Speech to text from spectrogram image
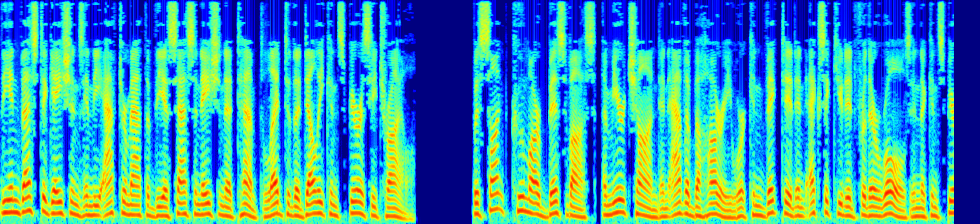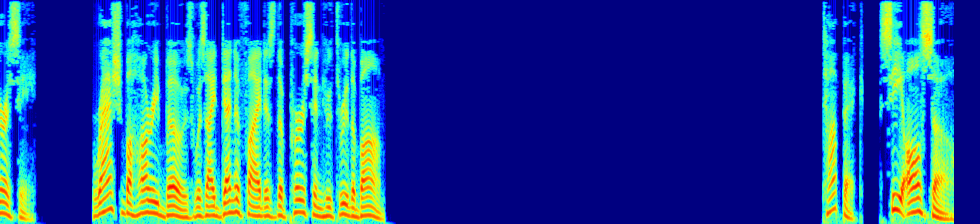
The investigations in the aftermath of the assassination attempt led to the Delhi conspiracy trial. Basant Kumar Biswas, Amir Chand and Avadh Behari were convicted and executed for their roles in the conspiracy. Rash Behari Bose was identified as the person who threw the bomb. See also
